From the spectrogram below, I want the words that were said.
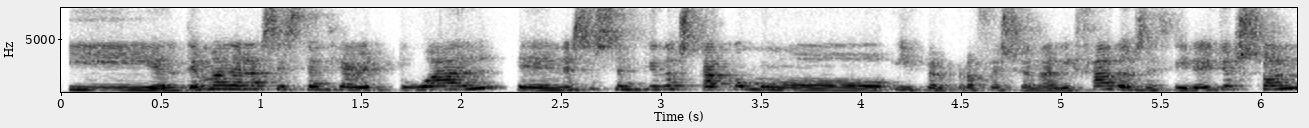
Y el tema de la asistencia virtual, en ese sentido, está como hiperprofesionalizado, es decir, ellos son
